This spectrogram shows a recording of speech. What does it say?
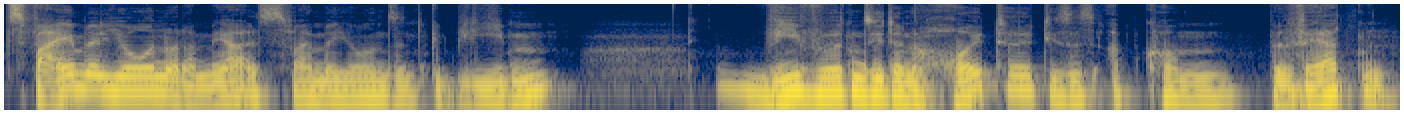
zwei Millionen oder mehr als zwei Millionen sind geblieben. Wie würden Sie denn heute dieses Abkommen bewerten?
